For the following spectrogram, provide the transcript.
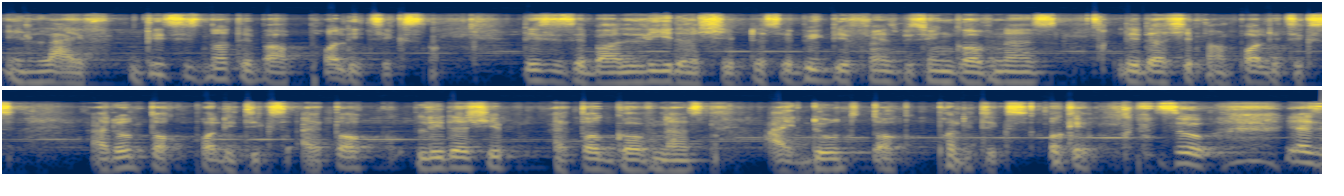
in life. This is not about politics. This is about leadership. There's a big difference between governance, leadership, and politics. I don't talk politics. I talk leadership. I talk governance. I don't talk politics. Okay, so yes,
